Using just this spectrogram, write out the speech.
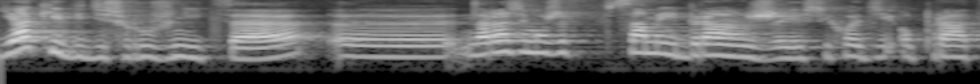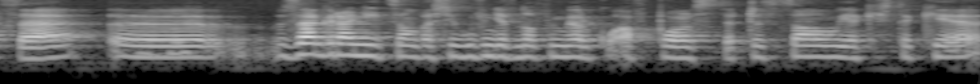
Jakie widzisz różnice, y, na razie może w samej branży, jeśli chodzi o pracę, y, za granicą, właśnie głównie w Nowym Jorku, a w Polsce? Czy są jakieś takie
